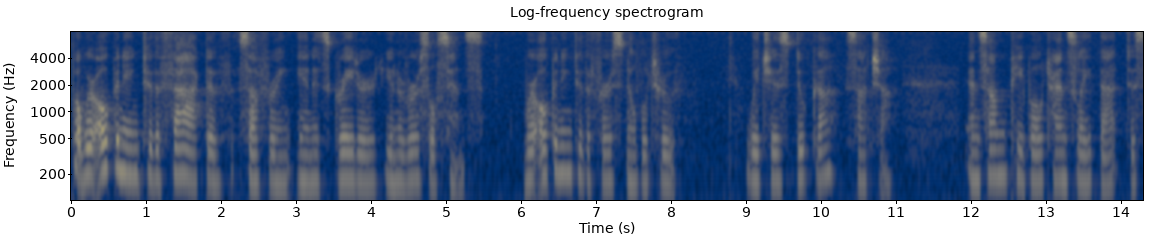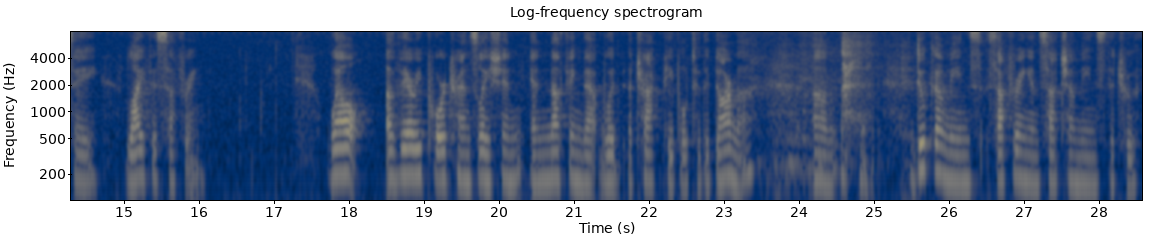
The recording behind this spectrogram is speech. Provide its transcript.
But we're opening to the fact of suffering in its greater universal sense. We're opening to the first noble truth, which is dukkha sacca. And some people translate that to say, life is suffering. Well, a very poor translation and nothing that would attract people to the Dharma. Um, dukkha means suffering and sacca means the truth.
